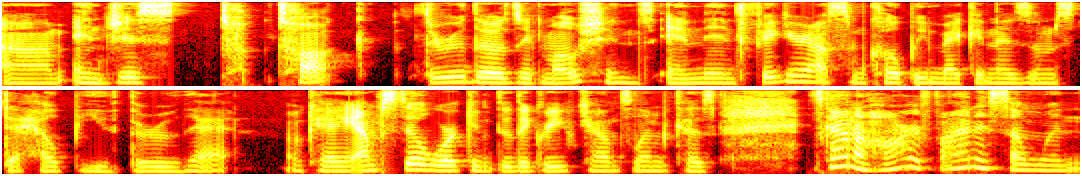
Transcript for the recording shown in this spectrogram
um, and just t- talk through those emotions and then figure out some coping mechanisms to help you through that okay i'm still working through the grief counseling because it's kind of hard finding someone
